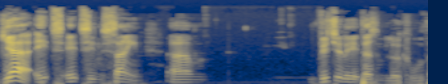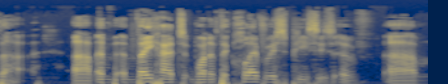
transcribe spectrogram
yeah, it's it's insane. Um, visually, it doesn't look all that. Um, and, and they had one of the cleverest pieces of um,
